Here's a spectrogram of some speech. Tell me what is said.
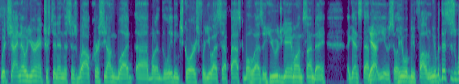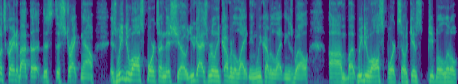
which I know you're interested in this as well. Chris Youngblood, uh, one of the leading scorers for USF basketball, who has a huge game on Sunday against Yeah. FAU. So he will be following you. But this is what's great about the this this strike now is we do all sports on this show. You guys really cover the lightning. We cover the lightning as well. Um, but we do all sports, so it gives people a little,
